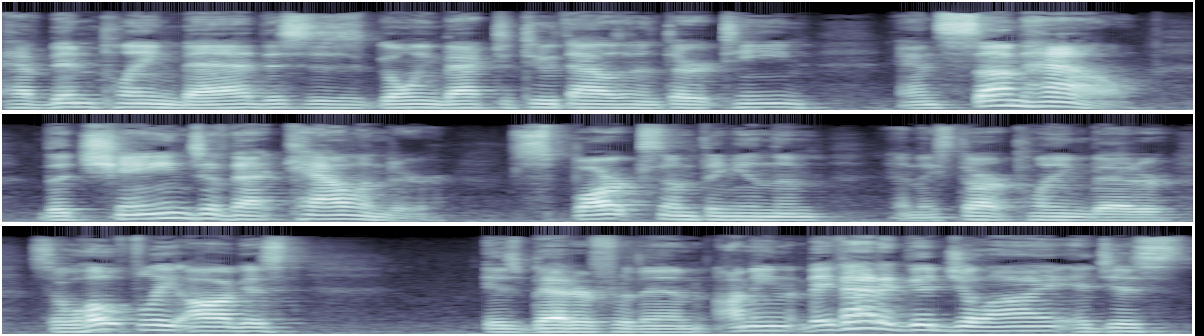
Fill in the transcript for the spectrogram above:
have been playing bad. This is going back to 2013. And somehow the change of that calendar sparks something in them and they start playing better. So hopefully August is better for them. I mean, they've had a good July. It just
